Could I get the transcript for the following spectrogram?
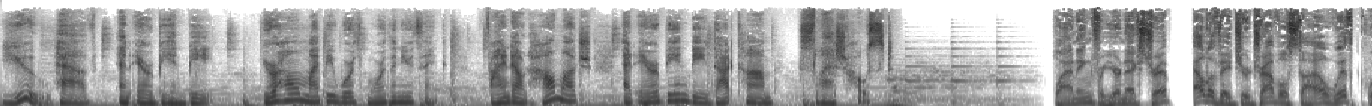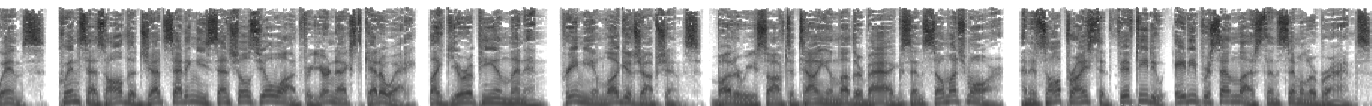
you have an Airbnb. Your home might be worth more than you think. Find out how much at airbnb.com/slash host. Planning for your next trip? Elevate your travel style with Quince. Quince has all the jet setting essentials you'll want for your next getaway, like European linen, premium luggage options, buttery soft Italian leather bags, and so much more. And it's all priced at 50 to 80% less than similar brands.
